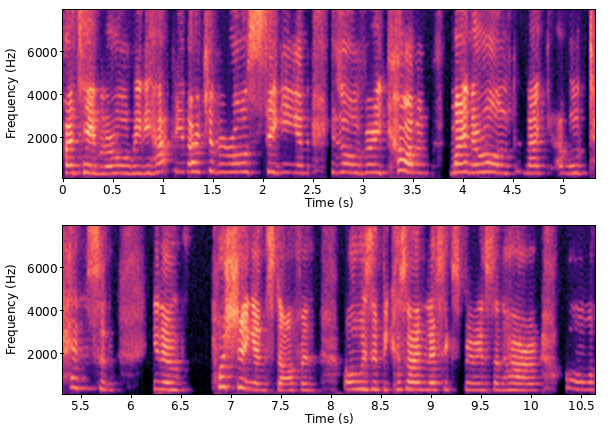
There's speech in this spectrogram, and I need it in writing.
her table are all really happy and our children are all singing and it's all very calm and mine are all like all tense and you know pushing and stuff and oh is it because i'm less experienced than her? Oh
